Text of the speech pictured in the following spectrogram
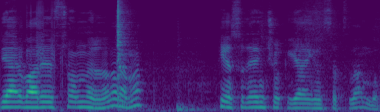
diğer varyasyonları da var ama piyasada en çok yaygın satılan bu.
